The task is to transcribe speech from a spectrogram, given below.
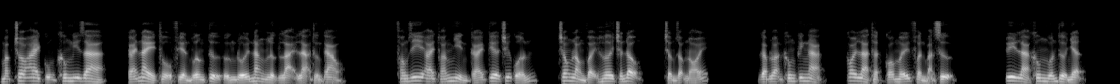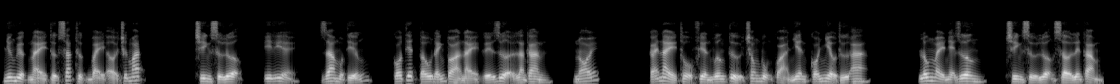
Mặc cho ai cũng không nghĩ ra, cái này thổ phiền vương tử ứng đối năng lực lại lạ thường cao. Phòng di ai thoáng nhìn cái kia trước quấn trong lòng vậy hơi chấn động, trầm giọng nói gặp loạn không kinh ngạc, coi là thật có mấy phần bản sự. Tuy là không muốn thừa nhận, nhưng việc này thực xác thực bày ở trước mắt. Trình sử lượng, y ỉa ra một tiếng, có tiết tấu đánh tòa này ghế dựa lan can, nói, cái này thổ phiền vương tử trong bụng quả nhiên có nhiều thứ a. Lông mày nhẹ dương, trình sử lượng sờ lên cằm,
